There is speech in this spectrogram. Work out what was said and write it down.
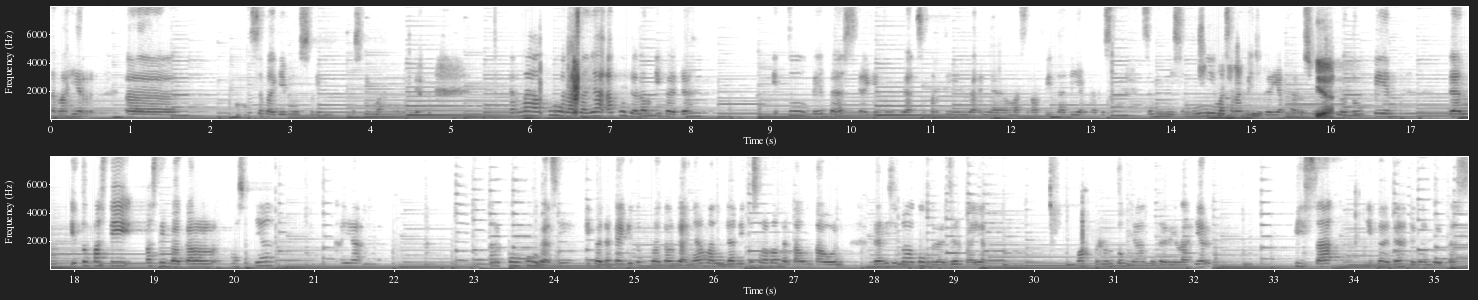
terlahir eh, sebagai muslim muslimah. Ya. karena aku ngerasanya aku dalam ibadah itu bebas kayak gitu. Nggak seperti mbaknya Mas Raffi tadi yang harus sembunyi-sembunyi Mas Raffi juga. yang harus nutupin. Dan itu pasti pasti bakal maksudnya kayak terkungkung nggak sih? Ibadah kayak gitu bakal nggak nyaman. Dan itu selama bertahun-tahun. Dari situ aku belajar kayak wah beruntung ya aku dari lahir bisa ibadah dengan bebas.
